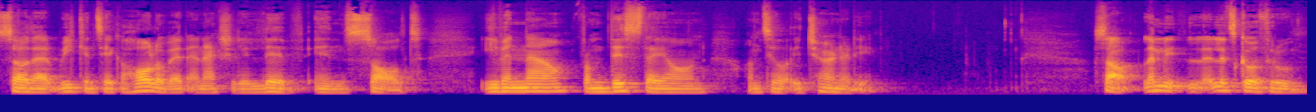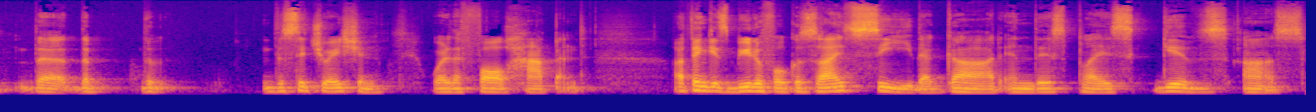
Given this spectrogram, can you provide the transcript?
so that we can take a hold of it and actually live in salt, even now, from this day on until eternity. So let me let's go through the the the, the situation where the fall happened. I think it's beautiful because I see that God in this place gives us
